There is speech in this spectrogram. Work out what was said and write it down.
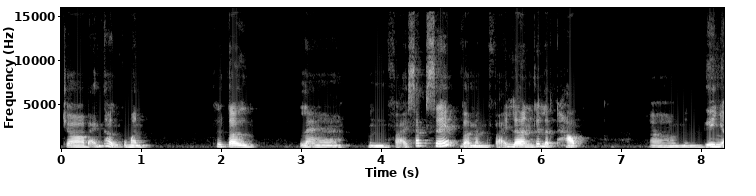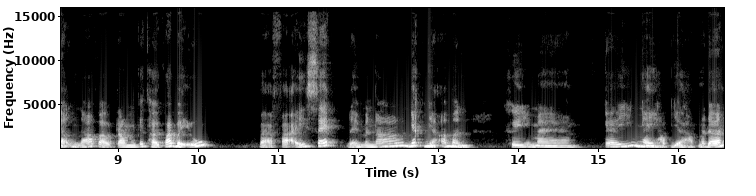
cho bản thân của mình. Thứ tư là mình phải sắp xếp và mình phải lên cái lịch học à, mình ghi nhận nó vào trong cái thời khóa biểu và phải xét để mình nó nhắc nhở mình khi mà cái ngày học giờ học nó đến.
